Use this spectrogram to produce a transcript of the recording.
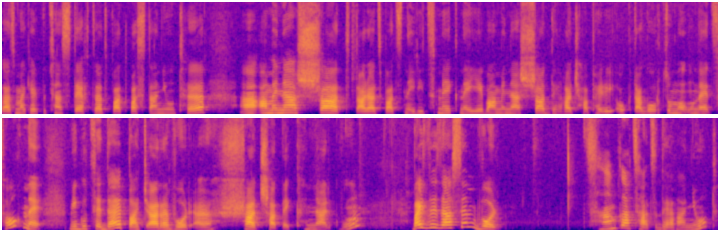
կազմակերպության ստեղծած պատվաստանյութը ամենաշատ տարածվածներից մեկն է եւ ամենաշատ դեղաչափերի օգտագործումը ունեցողն է, միգուցե դա է պատճառը, որ շատ-շատ է քննարկվում, բայց դες ասեմ, որ ցանկացած դեղանյութ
